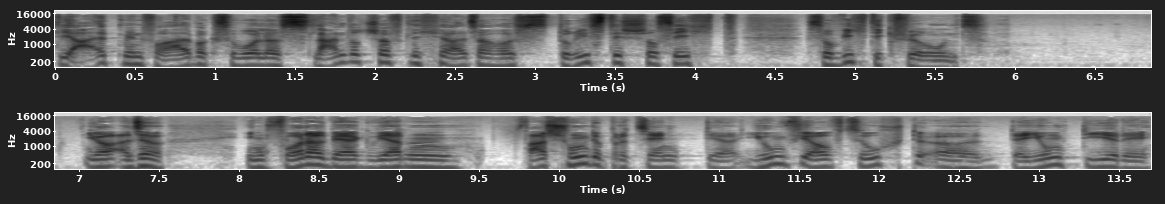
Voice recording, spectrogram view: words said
die Alpen in Vorarlberg sowohl aus landwirtschaftlicher als auch aus touristischer Sicht so wichtig für uns? Ja, also in Vorarlberg werden fast 100 Prozent der Jungviehaufzucht, äh, der Jungtiere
